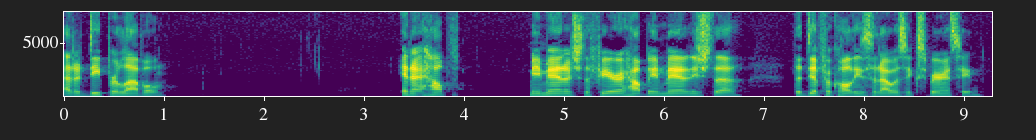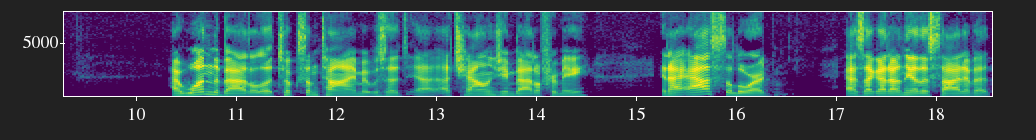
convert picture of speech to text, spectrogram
at a deeper level. And it helped me manage the fear, it helped me manage the, the difficulties that I was experiencing. I won the battle. It took some time. It was a, a challenging battle for me. And I asked the Lord as I got on the other side of it,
